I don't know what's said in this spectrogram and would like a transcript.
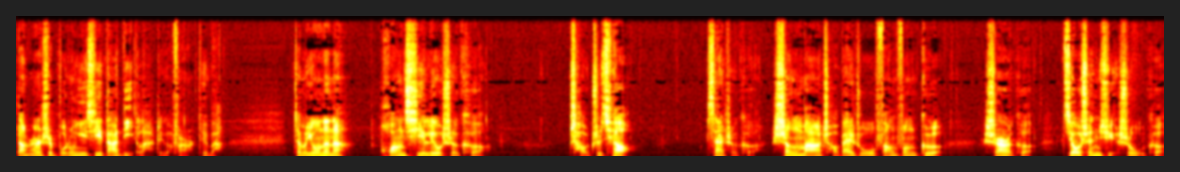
当然是补中益气打底了，这个方儿对吧？怎么用的呢？黄芪六十克，炒支壳三十克，生麻炒白术、防风各十二克。焦神曲十五克，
